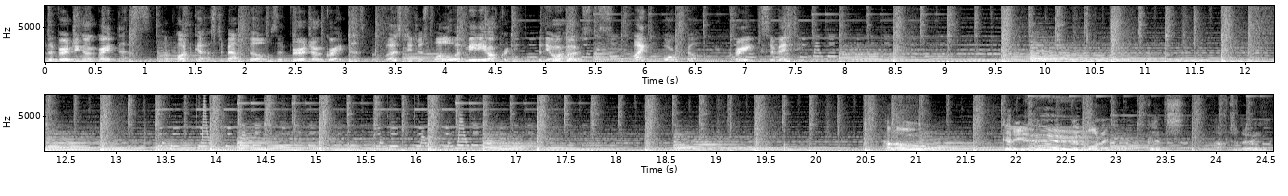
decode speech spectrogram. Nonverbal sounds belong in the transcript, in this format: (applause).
Welcome to Verging on Greatness, a podcast about films that verge on greatness but mostly just wallow in mediocrity, with your hosts, Mike Borkfeld and Craig Saventi. Hello, good evening, Hello. good morning, good afternoon.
